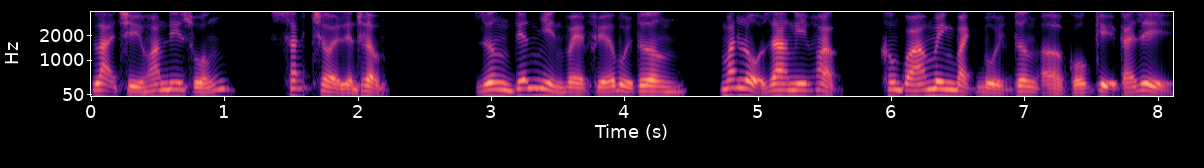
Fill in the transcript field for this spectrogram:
lại chỉ hoan đi xuống, sắc trời liền chậm. Dương Tiễn nhìn về phía bùi tương, mắt lộ ra nghi hoặc, không quá minh bạch bùi tương ở cố kỵ cái gì.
